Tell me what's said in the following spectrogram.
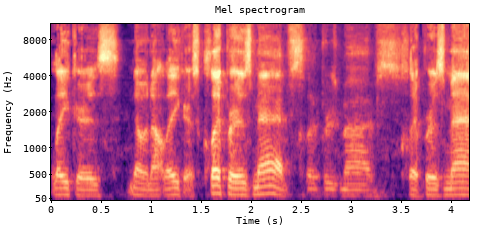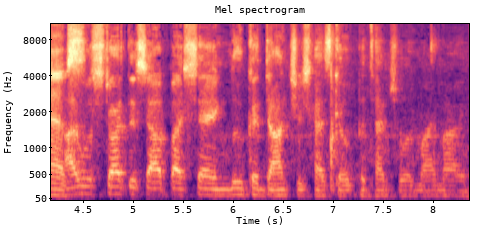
Lakers. No, not Lakers. Clippers, Mavs. Clippers, Mavs. Clippers, Mavs. I will start this out by saying Luka Doncic has goat potential in my mind.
